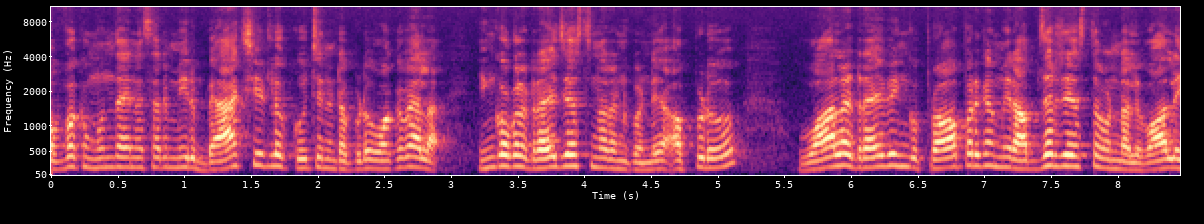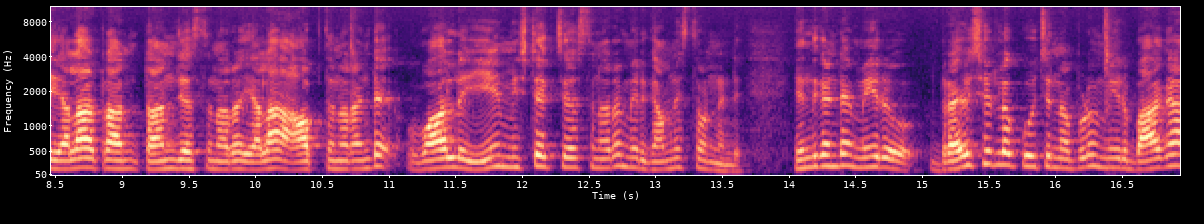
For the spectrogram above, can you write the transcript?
అవ్వక ముందు అయినా సరే మీరు బ్యాక్ సీట్లో కూర్చునేటప్పుడు ఒకవేళ ఇంకొకరు డ్రైవ్ చేస్తున్నారనుకోండి అప్పుడు వాళ్ళ డ్రైవింగ్ ప్రాపర్గా మీరు అబ్జర్వ్ చేస్తూ ఉండాలి. వాళ్ళు ఎలా టర్న్ టర్న్ చేస్తున్నారో ఎలా ఆపుతున్నారో అంటే వాళ్ళు ఏ మిస్టేక్ చేస్తున్నారో మీరు గమనిస్తూ ఉండండి. ఎందుకంటే మీరు డ్రైవ్ సీట్లో కూర్చున్నప్పుడు మీరు బాగా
